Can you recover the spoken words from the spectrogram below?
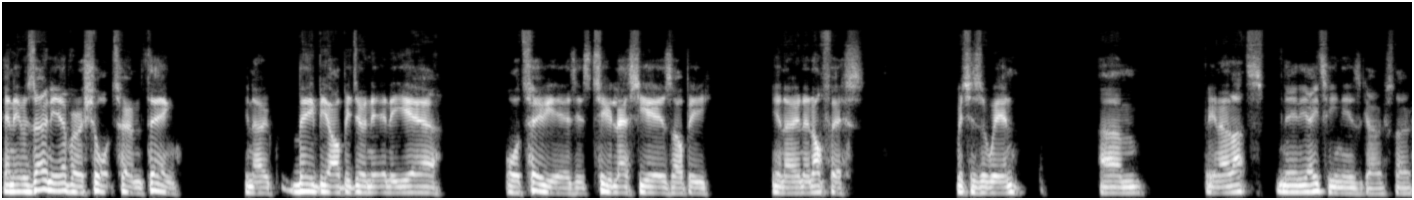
and it was only ever a short term thing. You know, maybe I'll be doing it in a year or two years. It's two less years I'll be, you know, in an office. which is a win. Um, but you know, that's nearly 18 years ago. So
